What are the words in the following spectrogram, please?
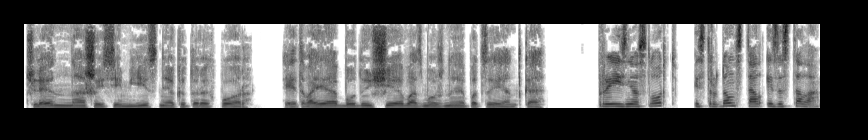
член нашей семьи с некоторых пор, и твоя будущая возможная пациентка», произнес лорд и с трудом встал из-за стола.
